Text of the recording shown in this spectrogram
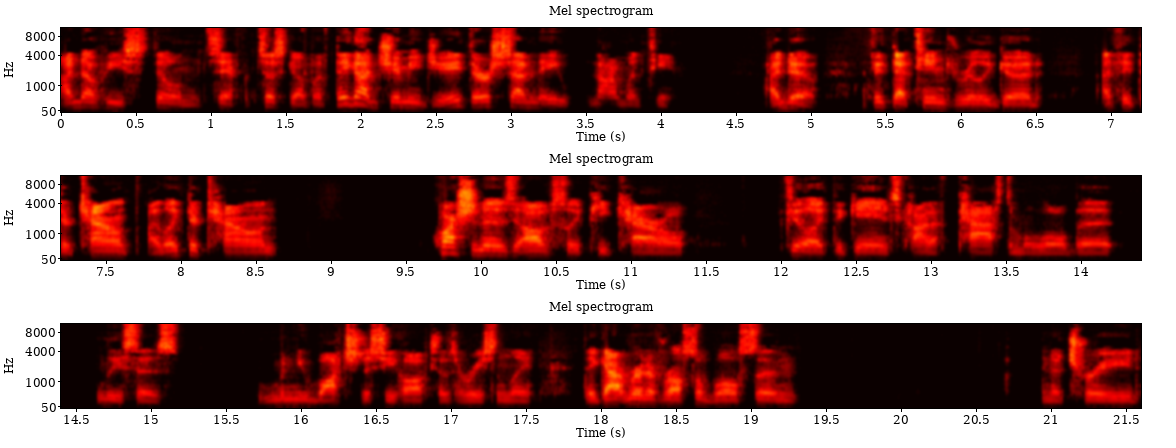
I know he's still in San Francisco, but if they got Jimmy G, they're 7, 8, 9 win team. I do. I think that team's really good. I think their talent. I like their talent. Question is obviously Pete Carroll. Feel like the game's kind of passed him a little bit. At least as when you watch the Seahawks as of recently, they got rid of Russell Wilson in a trade.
